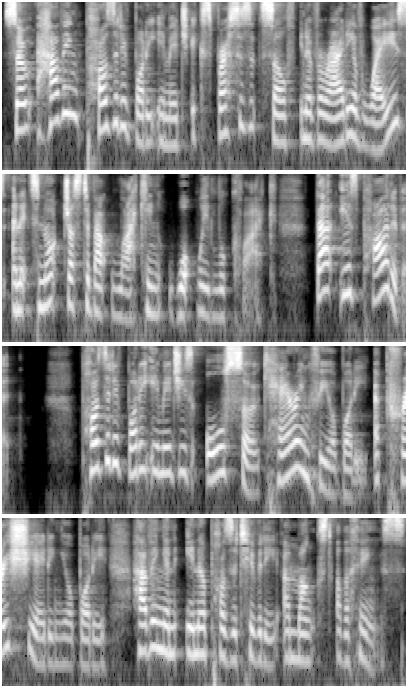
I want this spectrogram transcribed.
So, having positive body image expresses itself in a variety of ways, and it's not just about liking what we look like. That is part of it. Positive body image is also caring for your body, appreciating your body, having an inner positivity, amongst other things.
